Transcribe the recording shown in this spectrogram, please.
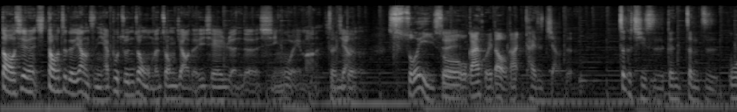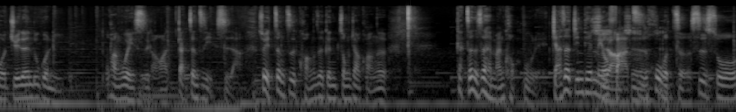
到现在到这个样子，你还不尊重我们宗教的一些人的行为嘛？这样的。所以说我刚才回到我刚才一开始讲的，这个其实跟政治，我觉得如果你换位思考的话，干政治也是啊。所以政治狂热跟宗教狂热，干真的是还蛮恐怖的。假设今天没有法治，或者是说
